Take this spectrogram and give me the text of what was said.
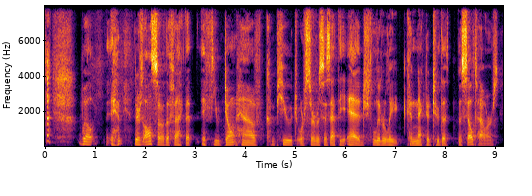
well, there's also the fact that if you don't have compute or services at the edge, literally connected to the, the cell towers,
